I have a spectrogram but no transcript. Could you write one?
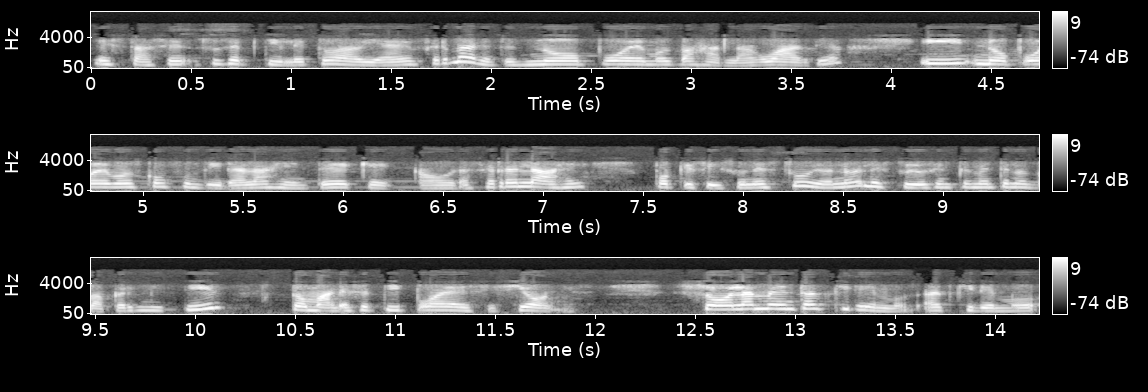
está susceptible todavía de enfermar. Entonces no podemos bajar la guardia y no podemos confundir a la gente de que ahora se relaje porque se hizo un estudio, ¿no? El estudio simplemente nos va a permitir tomar ese tipo de decisiones. Solamente adquirimos, adquirimos,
